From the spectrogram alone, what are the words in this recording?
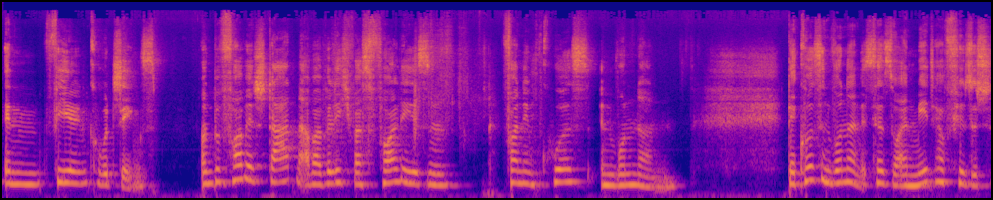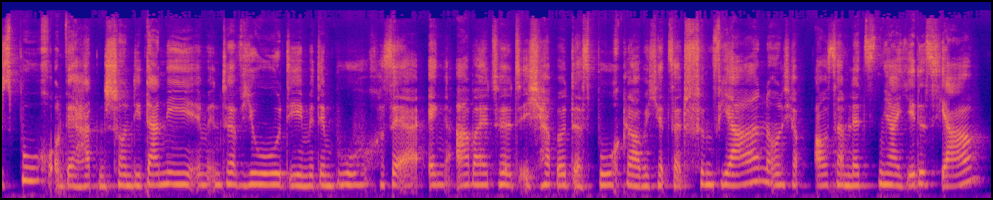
in vielen Coachings. Und bevor wir starten, aber will ich was vorlesen von dem Kurs in Wundern. Der Kurs in Wundern ist ja so ein metaphysisches Buch und wir hatten schon die Dani im Interview, die mit dem Buch sehr eng arbeitet. Ich habe das Buch, glaube ich, jetzt seit fünf Jahren und ich habe außer im letzten Jahr jedes Jahr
